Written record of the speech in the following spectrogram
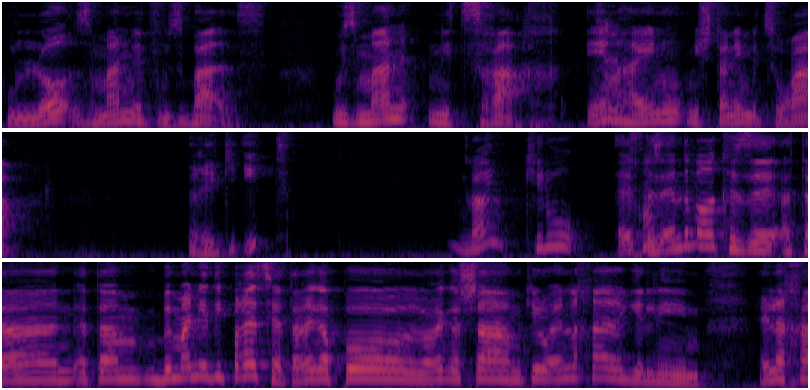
הוא לא זמן מבוזבז, הוא זמן נצרך. אם כן. היינו משתנים בצורה רגעית, לא, כאילו, נכון. אז אין דבר כזה, אתה, אתה במאניה דיפרסיה, אתה רגע פה, רגע שם, כאילו אין לך הרגלים, אין לך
